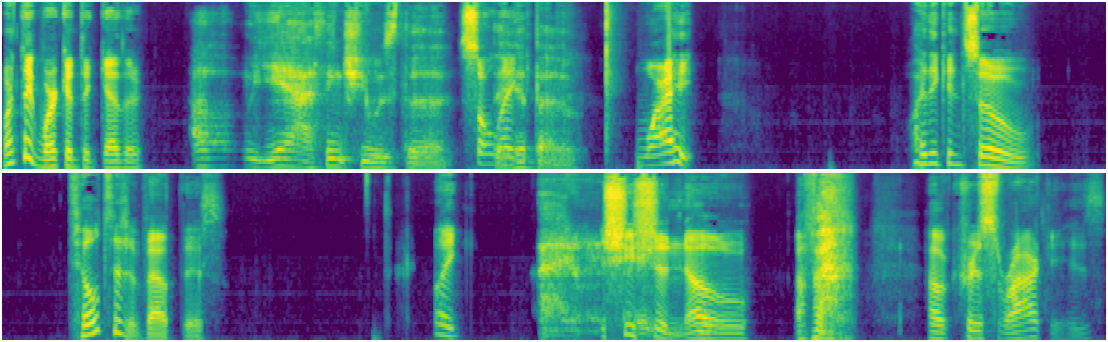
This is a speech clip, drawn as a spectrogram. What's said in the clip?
Weren't they working together? oh yeah, I think she was the So the like hippo. why why are they getting so tilted about this? Like I don't. she I- should know about how Chris Rock is.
